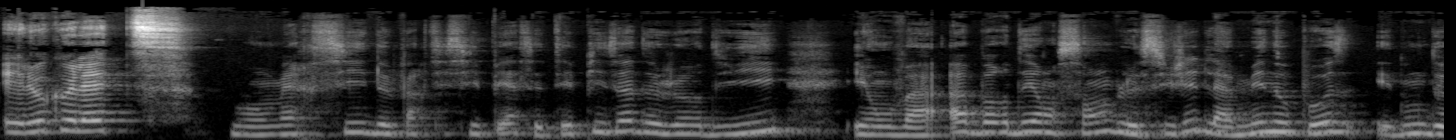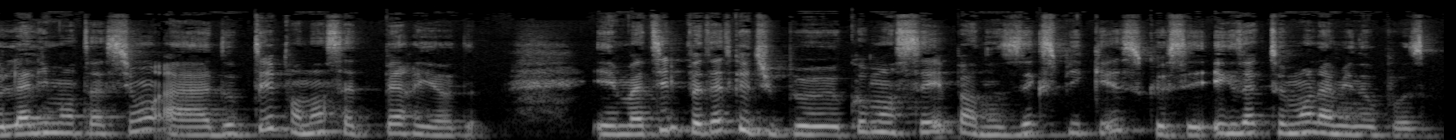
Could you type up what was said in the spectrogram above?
Hello Colette Bon, merci de participer à cet épisode aujourd'hui et on va aborder ensemble le sujet de la ménopause et donc de l'alimentation à adopter pendant cette période. Et Mathilde, peut-être que tu peux commencer par nous expliquer ce que c'est exactement la ménopause.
